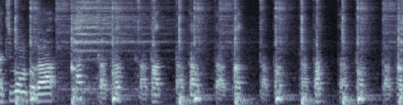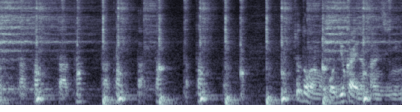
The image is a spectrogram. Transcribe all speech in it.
8分音符がタッタタッタタッタタッタタッタタッタタッタタッタタッタタッタタッタタッタタッタタッタちょっとこう愉快な感じに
